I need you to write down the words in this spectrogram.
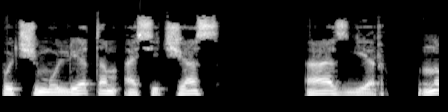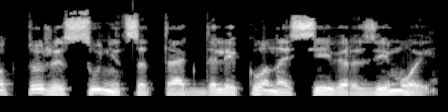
«Почему летом, а сейчас?» «Асгер, но кто же сунется так далеко на север зимой?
